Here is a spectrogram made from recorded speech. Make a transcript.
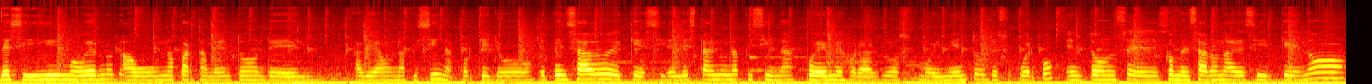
decidí movernos a un apartamento donde él había una piscina, porque yo he pensado de que si él está en una piscina puede mejorar los movimientos de su cuerpo. Entonces comenzaron a decir que no,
